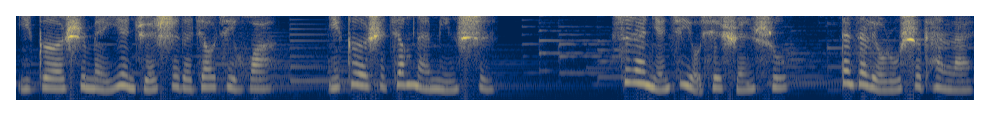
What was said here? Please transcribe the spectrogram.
一个是美艳绝世的交际花，一个是江南名士。虽然年纪有些悬殊，但在柳如是看来，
